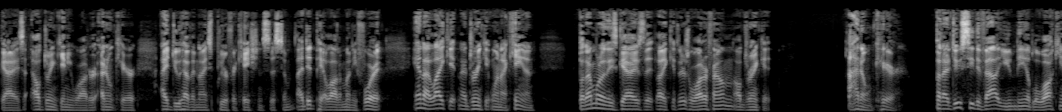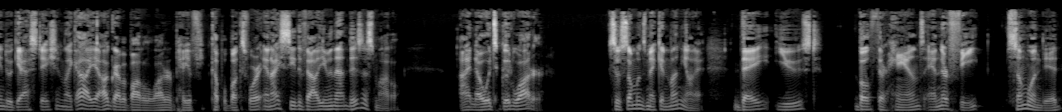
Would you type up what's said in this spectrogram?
guys. I'll drink any water. I don't care. I do have a nice purification system. I did pay a lot of money for it and I like it and I drink it when I can. But I'm one of these guys that like, if there's a water fountain, I'll drink it. I don't care. But I do see the value in being able to walk into a gas station like, oh yeah, I'll grab a bottle of water and pay a few, couple bucks for it. And I see the value in that business model. I know it's good water. So someone's making money on it. They used both their hands and their feet. Someone did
